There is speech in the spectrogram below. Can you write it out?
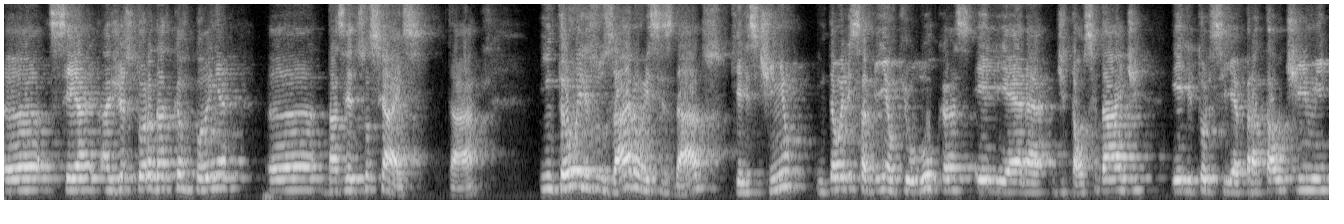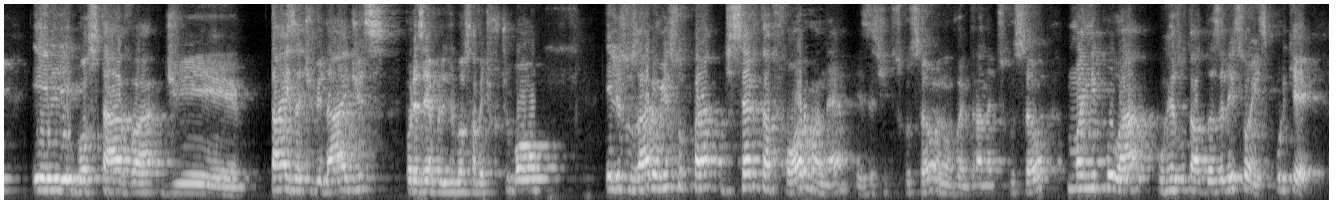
uh, ser a, a, gestora da campanha das redes sociais, tá? Então eles usaram esses dados que eles tinham. Então eles sabiam que o Lucas ele era de tal cidade, ele torcia para tal time, ele gostava de tais atividades. Por exemplo, ele gostava de futebol. Eles usaram isso para, de certa forma, né? Existe discussão, eu não vou entrar na discussão, manipular o resultado das eleições. Por quê?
